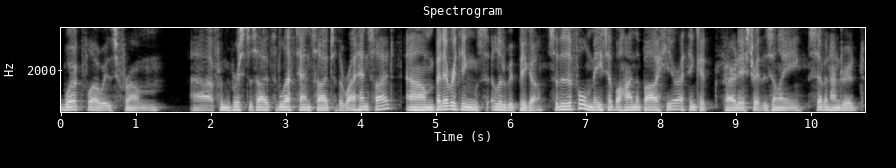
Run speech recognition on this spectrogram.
workflow is from uh, from the barista side. It's the left hand side to the right hand side, um, but everything's a little bit bigger. So there's a full meter behind the bar here. I think at Faraday Street there's only 700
